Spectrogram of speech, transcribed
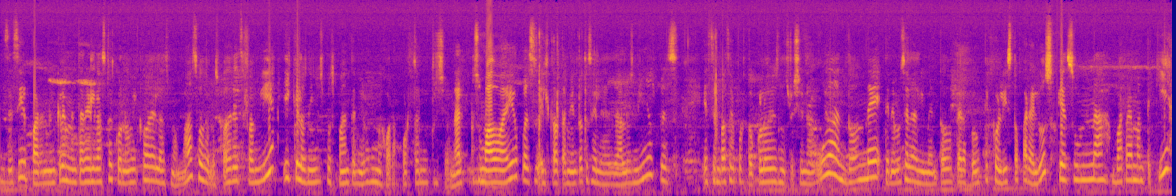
es decir, para no incrementar el gasto económico de las mamás o de los padres de familia y que los niños pues puedan tener un mejor aporte nutricional. Sumado a ello, pues el tratamiento que se les da a los niños, pues es en base al protocolo de desnutrición aguda, en donde tenemos el alimento terapéutico listo para el uso, que es una barra de mantequilla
